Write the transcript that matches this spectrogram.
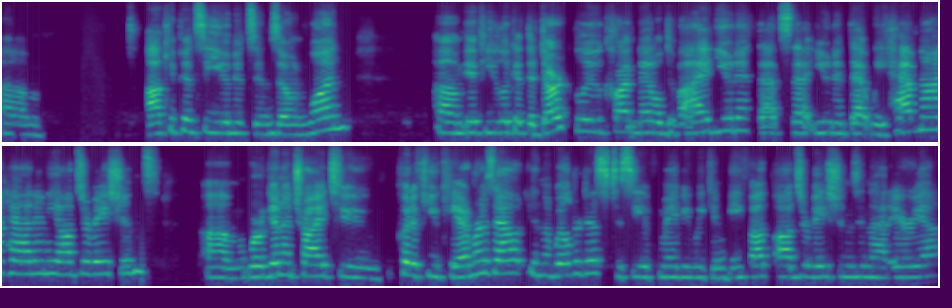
um, occupancy units in zone one. um, if you look at the dark blue continental divide unit, that's that unit that we have not had any observations. Um, we're gonna try to put a few cameras out in the wilderness to see if maybe we can beef up observations in that area.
